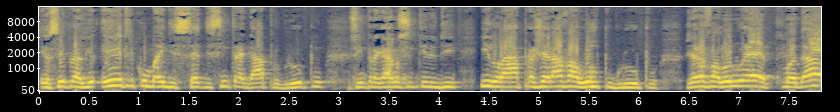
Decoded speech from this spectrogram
eu sempre alinho, entre com o mindset de se entregar pro grupo. Se entregar no sentido de ir lá para gerar valor pro grupo. Gerar valor não é mandar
